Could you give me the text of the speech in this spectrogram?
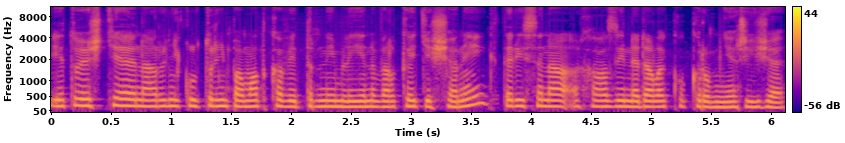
Je to ještě Národní kulturní památka Větrný mlín Velké Těšany, který se nachází nedaleko Kroměříže.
